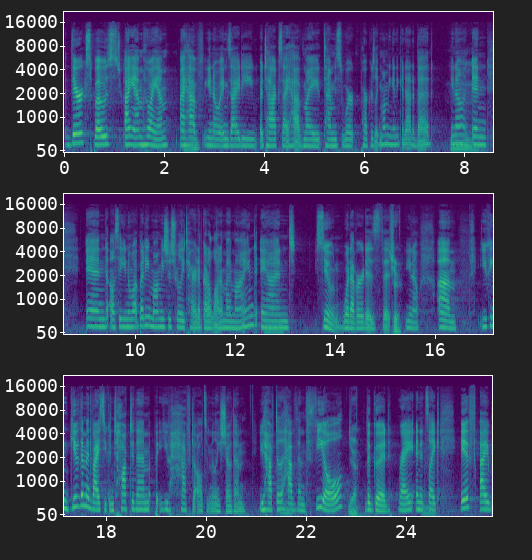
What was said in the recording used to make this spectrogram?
They're exposed. I am who I am. I Mm-hmm. have, you know, anxiety attacks. I have my times where Parker's like, "Mom, you gonna get out of bed?" You know, Mm. and and I'll say, "You know what, buddy? Mommy's just really tired. I've got a lot on my mind, and soon, whatever it is that Mm-hmm. Sure. you know." Um, you can give them advice. You can talk to them, but you have to ultimately show them. You have to have them feel Yeah. the good, right? And it's like if I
